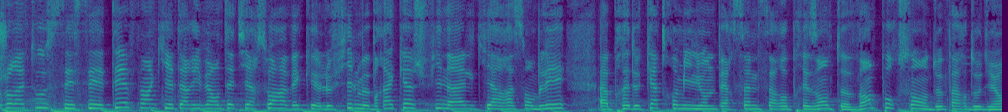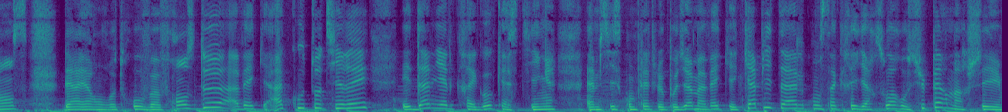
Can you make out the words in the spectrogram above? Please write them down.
Bonjour à tous, c'est TF1 qui est arrivé en tête hier soir avec le film Braquage final qui a rassemblé à près de 4 millions de personnes. Ça représente 20% de part d'audience. Derrière, on retrouve France 2 avec À couteau tiré et Daniel Craig au casting. M6 complète le podium avec Capital consacré hier soir au supermarché.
